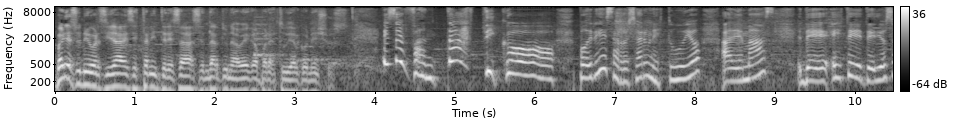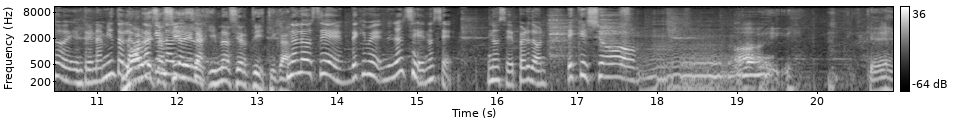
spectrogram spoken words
Varias universidades están interesadas en darte una beca para estudiar con ellos. Eso es fantástico. Podría desarrollar un estudio, además de este tedioso entrenamiento. no La verdad que no así lo de sé. la gimnasia artística. No lo sé. Déjeme, no sé, no sé. No sé, perdón. Es que yo. mm, Ay, ¿qué?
